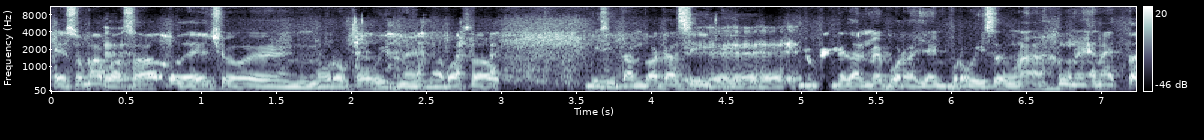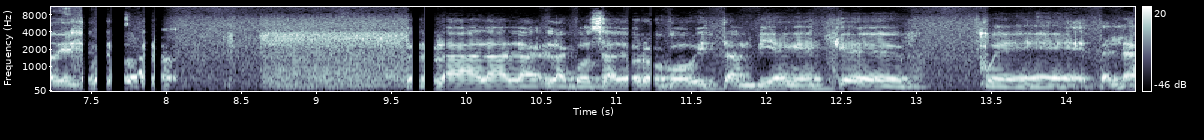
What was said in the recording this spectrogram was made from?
Eso me ha pasado, de hecho, en Orocovis, me, ha pasado visitando a Casi, tengo que quedarme por allá improvisar una, una, una estadía. Pero la, la, la, la cosa de Orocovis también es que pues, ¿verdad?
